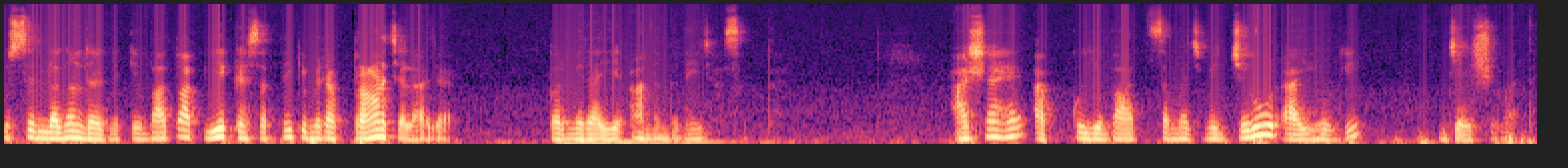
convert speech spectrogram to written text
उससे लगन लगने के बाद तो आप ये कह सकते हैं कि मेरा प्राण चला जाए, पर मेरा ये आनंद नहीं जा सकता आशा है आपको ये बात समझ में ज़रूर आई होगी। जय श्री माता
